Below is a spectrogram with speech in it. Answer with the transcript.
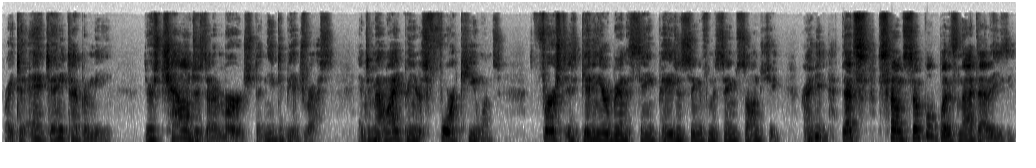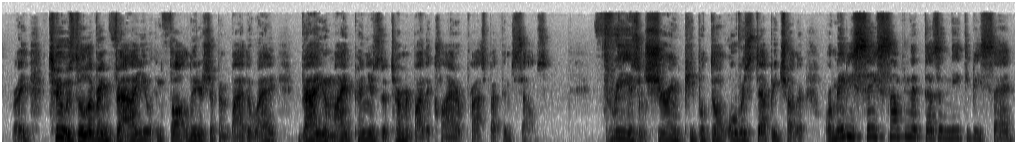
right, to any, to any type of meeting, there's challenges that emerge that need to be addressed. And to my opinion, there's four key ones. First is getting everybody on the same page and singing from the same song sheet, right? That sounds simple, but it's not that easy, right? Two is delivering value and thought leadership. And by the way, value, in my opinion, is determined by the client or prospect themselves. Three is ensuring people don't overstep each other or maybe say something that doesn't need to be said.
